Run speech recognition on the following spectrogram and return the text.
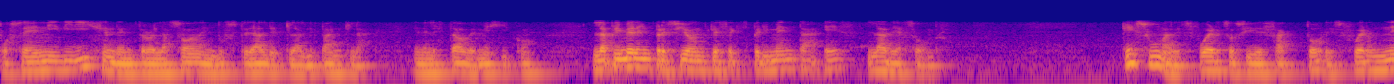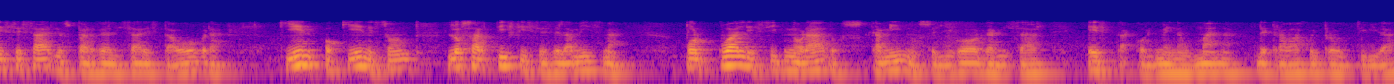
poseen y dirigen dentro de la zona industrial de Tlalnepantla, en el Estado de México, la primera impresión que se experimenta es la de asombro. ¿Qué suma de esfuerzos y de factores fueron necesarios para realizar esta obra? ¿Quién o quiénes son los artífices de la misma? ¿Por cuáles ignorados caminos se llegó a organizar? esta colmena humana de trabajo y productividad.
